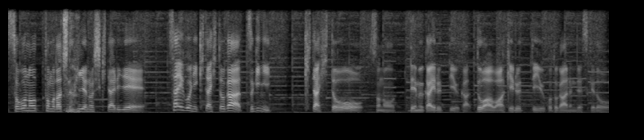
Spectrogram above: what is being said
そこの友達の家のしきたりで最後に来た人が次に来た人をその出迎えるっていうかドアを開けるっていうことがあるんですけど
